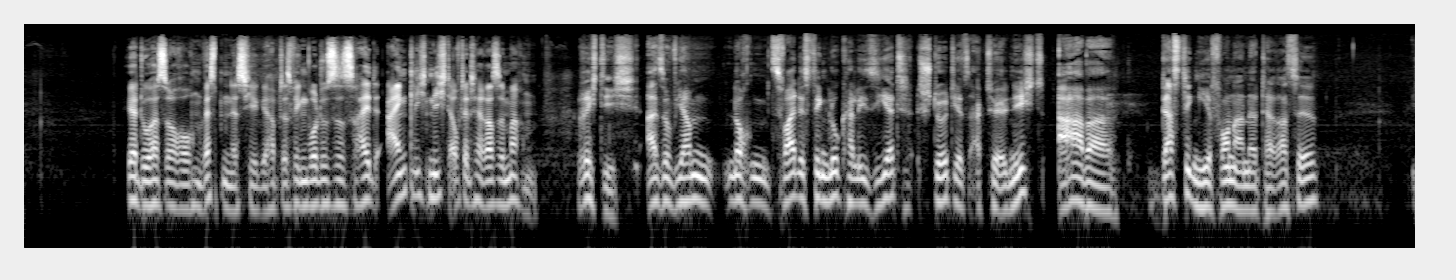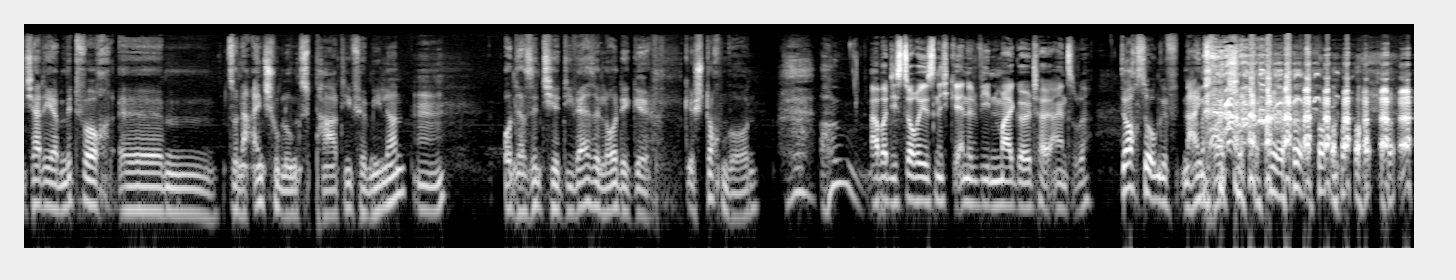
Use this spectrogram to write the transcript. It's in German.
Ja, du hast auch ein Wespennest hier gehabt, deswegen wolltest du es halt eigentlich nicht auf der Terrasse machen. Richtig. Also wir haben noch ein zweites Ding lokalisiert, stört jetzt aktuell nicht, aber das Ding hier vorne an der Terrasse, ich hatte ja Mittwoch ähm, so eine Einschulungsparty für Milan und da sind hier diverse Leute ge gestochen worden. Aber die Story ist nicht geendet wie in My Girl Teil 1, oder? Doch, so ungefähr. Nein, Quatsch.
